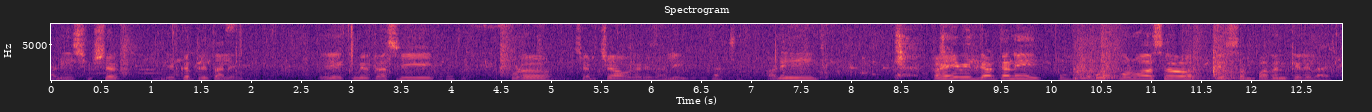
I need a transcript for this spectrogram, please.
आणि शिक्षक एकत्रित आले. एकमेकाशी थोडं चर्चा वगैरे झाली. आणि काही विद्यार्थ्यांनी अभूतपूर्व असं हे संपादन केलेलं आहे.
